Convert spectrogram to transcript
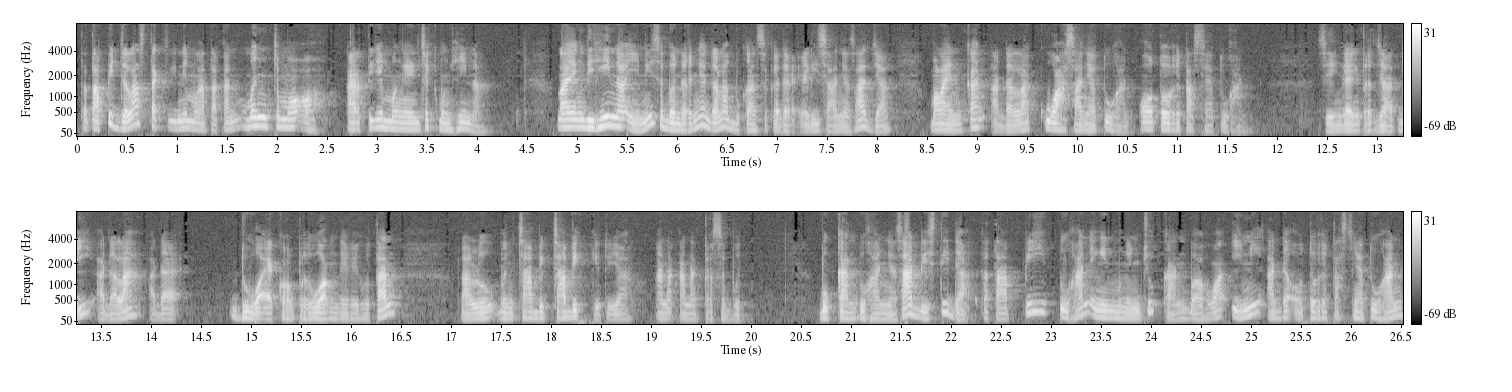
Tetapi jelas teks ini mengatakan mencemooh, artinya mengejek, menghina. Nah, yang dihina ini sebenarnya adalah bukan sekedar Elisanya saja, melainkan adalah kuasanya Tuhan, otoritasnya Tuhan. Sehingga yang terjadi adalah ada dua ekor beruang dari hutan, lalu mencabik-cabik gitu ya anak-anak tersebut. Bukan Tuhannya sadis, tidak. Tetapi Tuhan ingin menunjukkan bahwa ini ada otoritasnya Tuhan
